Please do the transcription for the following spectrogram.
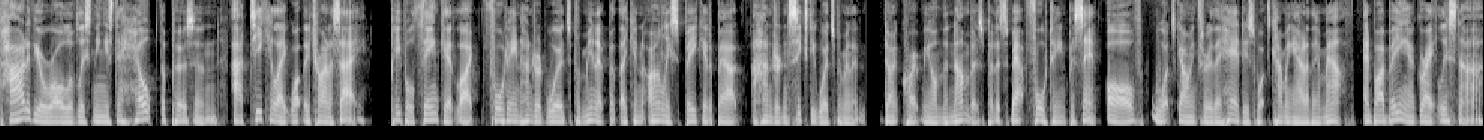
part of your role of listening is to help the person articulate what they're trying to say. People think at like 1400 words per minute, but they can only speak at about 160 words per minute. don't quote me on the numbers, but it's about 14% of what's going through their head is what's coming out of their mouth. And by being a great listener,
